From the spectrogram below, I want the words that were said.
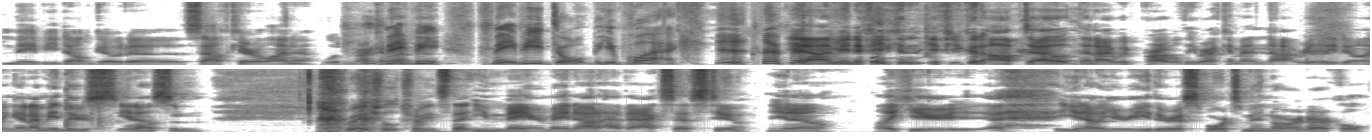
maybe don't go to south carolina wouldn't recommend maybe it. maybe don't be black. yeah i mean if you can if you could opt out then i would probably recommend not really doing it. I mean there's you know some racial traits that you may or may not have access to you know? Like you you know you're either a sportsman or an urkel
